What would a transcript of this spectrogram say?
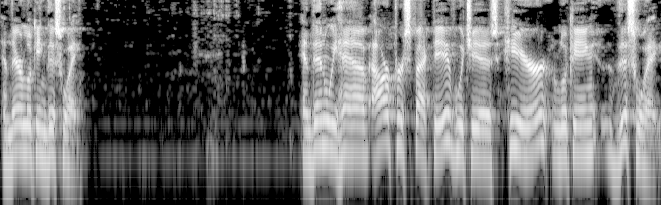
and they're looking this way. And then we have our perspective, which is here looking this way.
